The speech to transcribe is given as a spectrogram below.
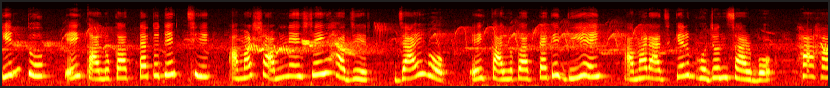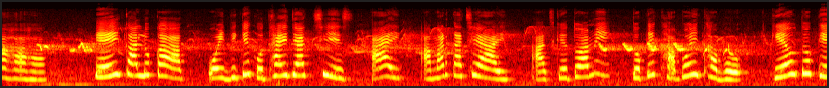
কিন্তু এই কালো কাকটা তো দেখছি আমার সামনে এসেই হাজির। যাই হোক, এই কালো কাকটাকে দিয়েই আমার আজকের ভোজন সারবো। হা হা হা হা। এই কালো কাক, ওইদিকে কোথায় যাচ্ছিস? আয়, আমার কাছে আয়। আজকে তো আমি তোকে খাবোই খাব। কেউ তোকে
